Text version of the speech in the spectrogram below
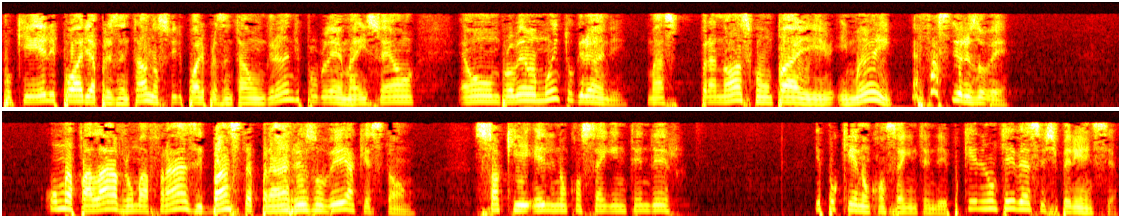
Porque ele pode apresentar, o nosso filho pode apresentar um grande problema. Isso é um, é um problema muito grande. Mas para nós, como pai e mãe, é fácil de resolver. Uma palavra, uma frase basta para resolver a questão. Só que ele não consegue entender. E por que não consegue entender? Porque ele não teve essa experiência.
